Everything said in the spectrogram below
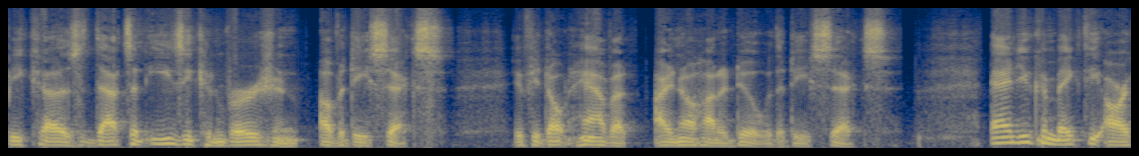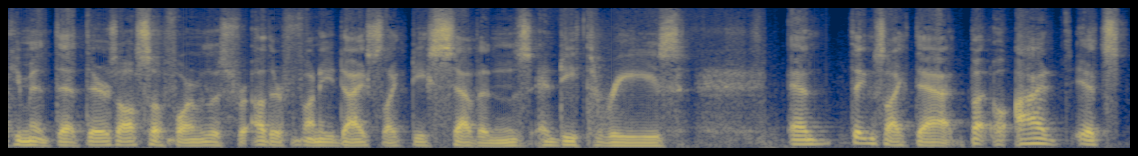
because that's an easy conversion of a D6. If you don't have it, I know how to do it with a D6. And you can make the argument that there's also formulas for other funny dice like D7s and D3s and things like that. But I, it's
